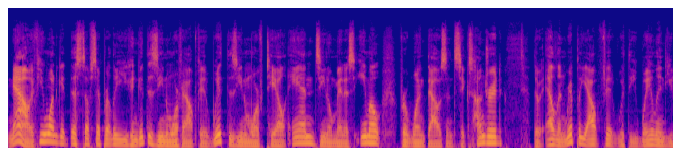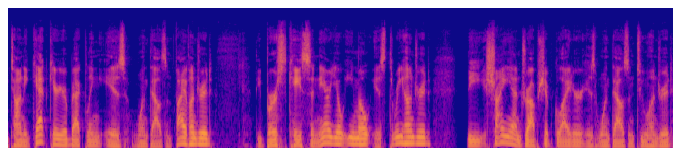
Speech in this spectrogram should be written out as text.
Now, if you want to get this stuff separately, you can get the Xenomorph outfit with the Xenomorph tail and Xeno Menace emote for 1,600. The Ellen Ripley outfit with the Weyland Yutani cat carrier back bling is 1,500. The Burst Case Scenario emote is 300. The Cheyenne Dropship Glider is 1,200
